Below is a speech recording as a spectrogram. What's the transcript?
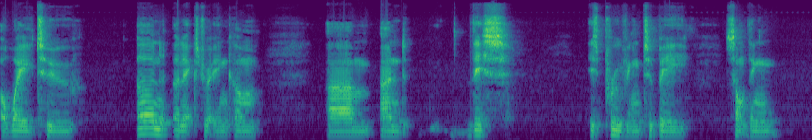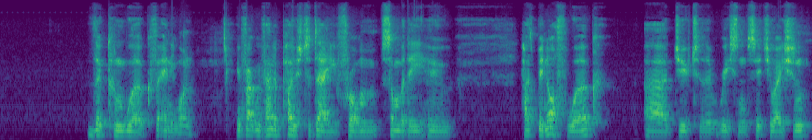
a way to earn an extra income, um, and this is proving to be something that can work for anyone. in fact, we've had a post today from somebody who has been off work uh, due to the recent situation.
